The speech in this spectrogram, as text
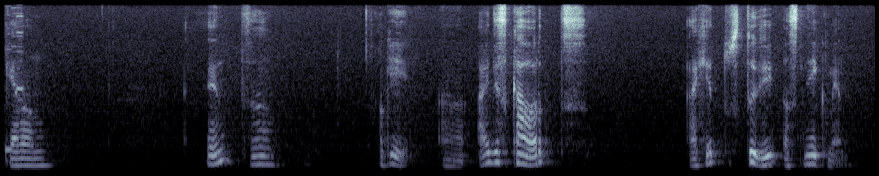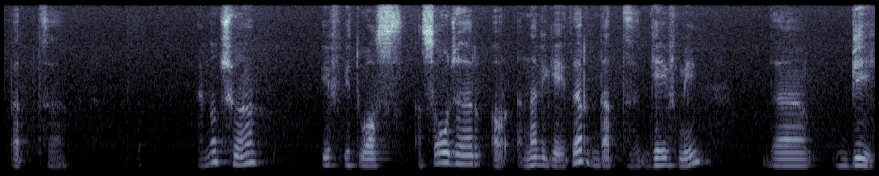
cannon, and uh, okay, uh, I discovered I had to study a snake man, but uh, I'm not sure if it was a soldier or a navigator that gave me the B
